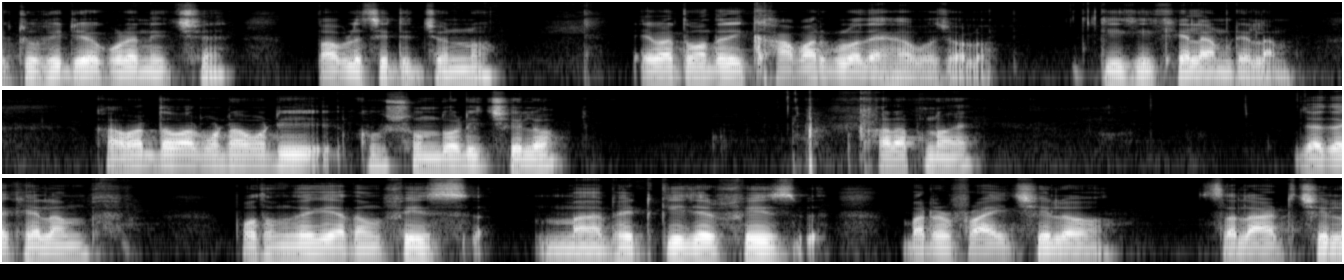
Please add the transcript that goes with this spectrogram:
একটু ভিডিও করে নিচ্ছে পাবলিসিটির জন্য। এবার তোমাদের এই খাবারগুলো দেখাবো, চলো। কী কী খেলাম টেলাম। খাবার দাবার মোটামুটি খুব সুন্দরই ছিল, খারাপ নয়। যা যা খেলাম, প্রথম থেকে একদম ফিস ভেটকিজের ফিস বাটার ফ্রাই ছিল স্যালাড ছিল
